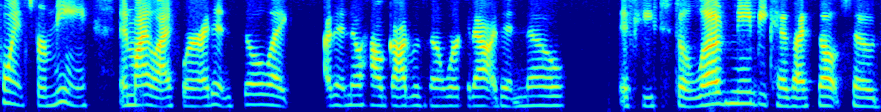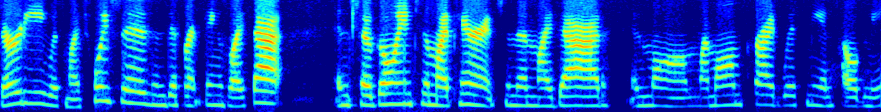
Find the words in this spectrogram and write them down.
points for me in my life where I didn't feel like I didn't know how God was going to work it out. I didn't know if he still loved me because I felt so dirty with my choices and different things like that. And so going to my parents and then my dad and mom, my mom cried with me and held me.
